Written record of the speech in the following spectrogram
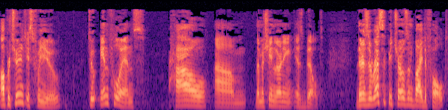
opportunities for you to influence how um, the machine learning is built. There's a recipe chosen by default,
